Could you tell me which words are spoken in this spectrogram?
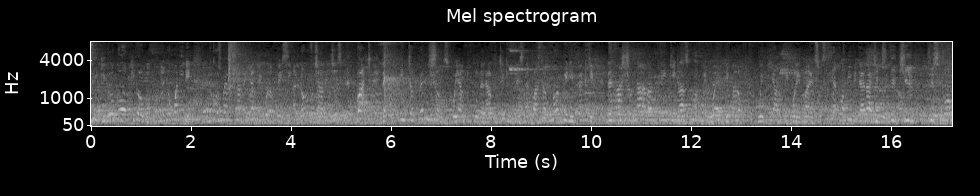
Zi kidogo kidogo. Unajua kwa? Because we understand that young people are facing a lot of challenges, but the interventions for young people that have taken place in the past have not been effective. The rationale and thinking has not been well developed with young people in mind. So sisi hatuambii vijana ati "Sijui chill, sijui stop,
